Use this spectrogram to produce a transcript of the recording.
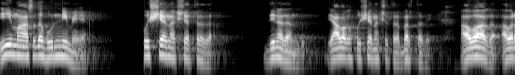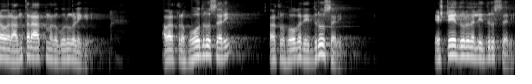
ಈ ಮಾಸದ ಹುಣ್ಣಿಮೆಯ ಪುಷ್ಯ ನಕ್ಷತ್ರದ ದಿನದಂದು ಯಾವಾಗ ಪುಷ್ಯ ನಕ್ಷತ್ರ ಬರ್ತದೆ? ಆವಾಗ ಅವರವರ ಅಂತರಾತ್ಮದ ಗುರುಗಳಿಗೆ. ಅವರ ಹತ್ರ ಹೋದರೂ ಸರಿ, ಅವ್ರ ಹತ್ರ ಹೋಗದಿದ್ದರೂ ಸರಿ, ಎಷ್ಟೇ ದೂರದಲ್ಲಿದ್ದರೂ ಸರಿ,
